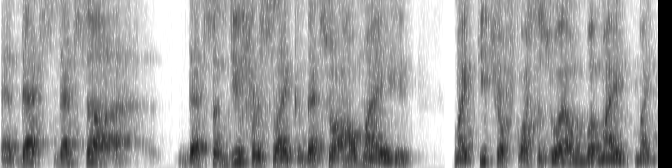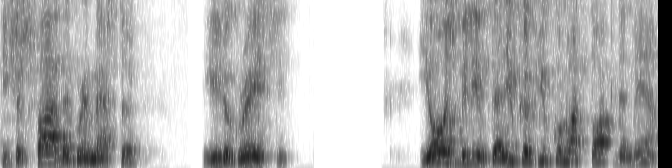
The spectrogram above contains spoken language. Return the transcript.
And that's that's uh that's a difference like that's how my my teacher of course as well but my my teacher's father grandmaster Helio Gracie, he always believed that you could you could not talk the man.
